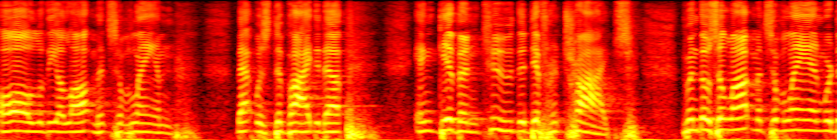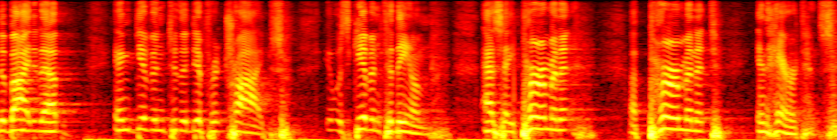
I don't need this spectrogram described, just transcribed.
all of the allotments of land that was divided up and given to the different tribes. When those allotments of land were divided up and given to the different tribes, it was given to them as a permanent, a permanent inheritance.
